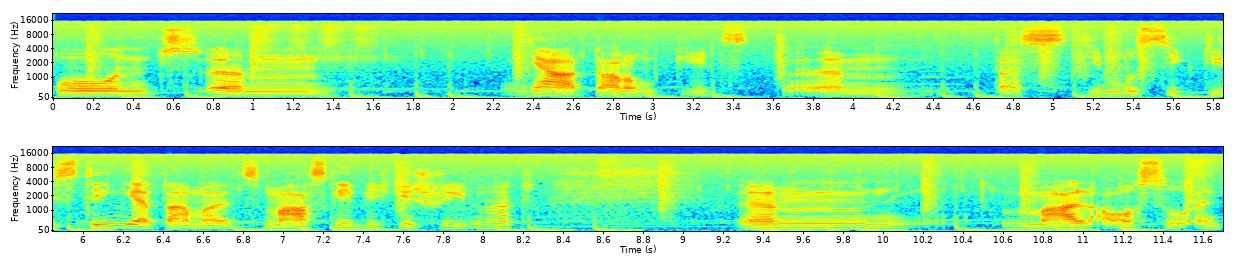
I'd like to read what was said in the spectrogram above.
und ähm, ja, darum geht es, ähm, dass die Musik, die Sting ja damals maßgeblich geschrieben hat, ähm, mal auch so ein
